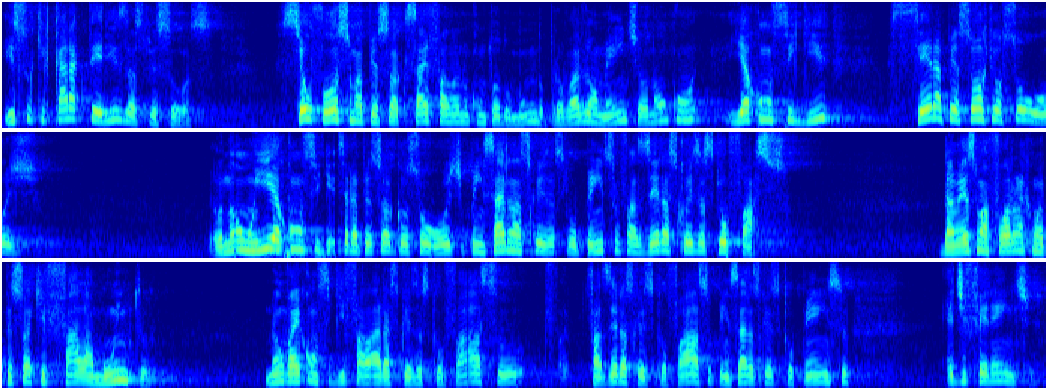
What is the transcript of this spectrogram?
Isso que caracteriza as pessoas. Se eu fosse uma pessoa que sai falando com todo mundo, provavelmente eu não ia conseguir ser a pessoa que eu sou hoje. Eu não ia conseguir ser a pessoa que eu sou hoje, pensar nas coisas que eu penso, fazer as coisas que eu faço. Da mesma forma que uma pessoa que fala muito não vai conseguir falar as coisas que eu faço, fazer as coisas que eu faço, pensar as coisas que eu penso. É diferente.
